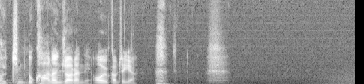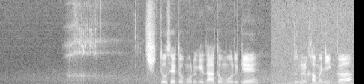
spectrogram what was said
어 지금 녹화 안 하는 줄 알았네. 어휴 깜짝이야. 지도 새도 모르게 나도 모르게 눈을 감으니까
